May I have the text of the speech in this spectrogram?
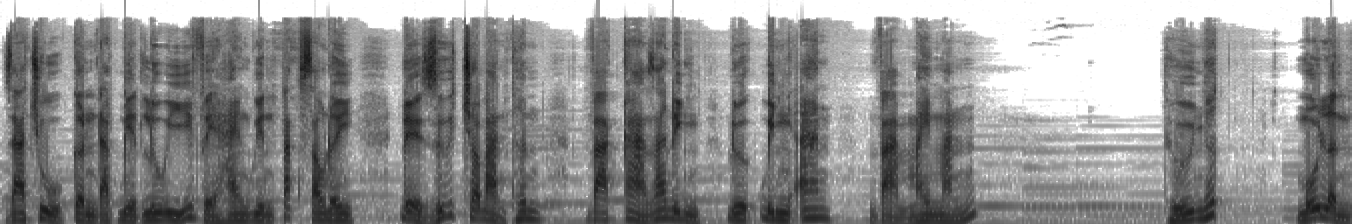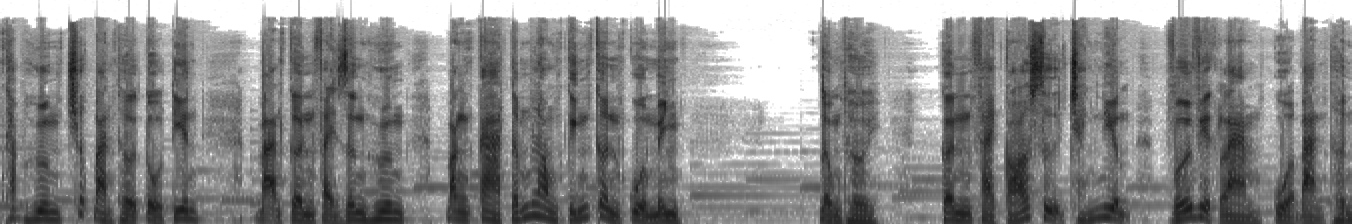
gia chủ cần đặc biệt lưu ý về hai nguyên tắc sau đây để giữ cho bản thân và cả gia đình được bình an và may mắn. Thứ nhất, mỗi lần thắp hương trước bàn thờ tổ tiên, bạn cần phải dâng hương bằng cả tấm lòng kính cẩn của mình. Đồng thời, cần phải có sự chánh niệm với việc làm của bản thân.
